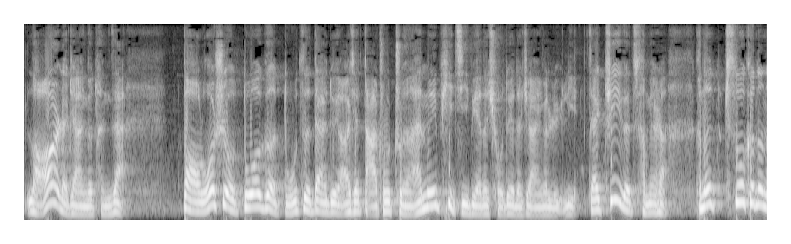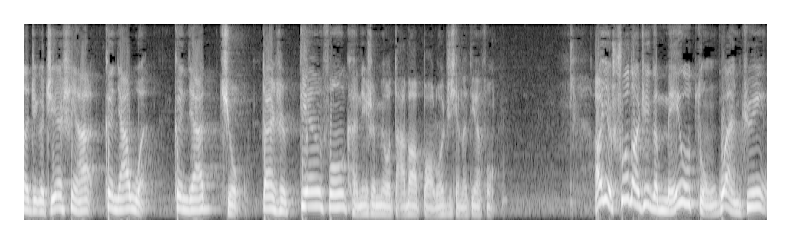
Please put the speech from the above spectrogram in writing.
老二的这样一个存在。保罗是有多个独自带队，而且打出准 MVP 级别的球队的这样一个履历，在这个层面上，可能斯托克顿的这个职业生涯更加稳、更加久，但是巅峰肯定是没有达到保罗之前的巅峰。而且说到这个没有总冠军、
